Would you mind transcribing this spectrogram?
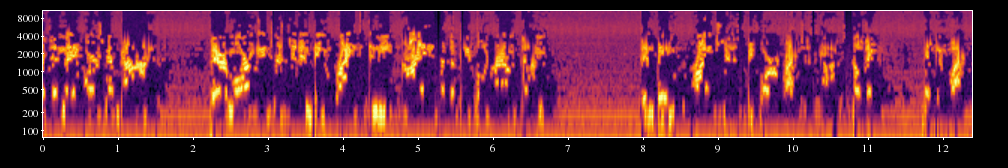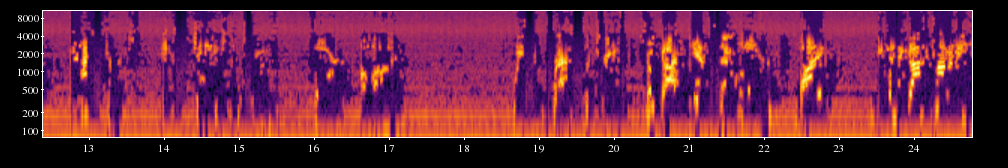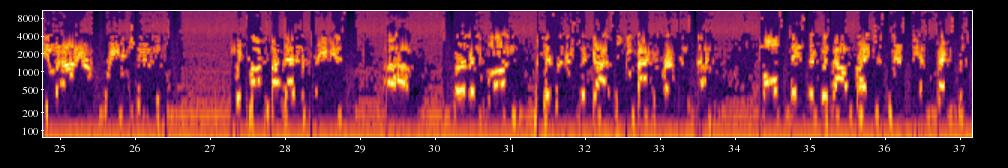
Or did they worship God? They are more interested in being right in the eyes of the people around them than being righteous before a righteous God. So they, they do what? without righteousness, the effects of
